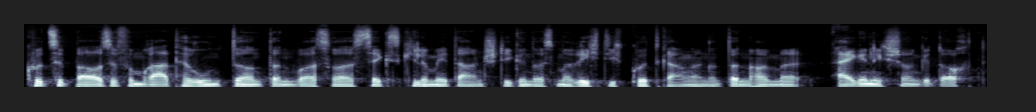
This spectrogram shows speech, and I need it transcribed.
kurze Pause vom Rad herunter und dann war so ein sechs Kilometer Anstieg und da ist mir richtig gut gegangen. Und dann haben wir eigentlich schon gedacht,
